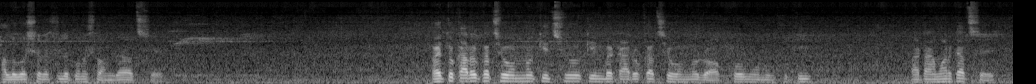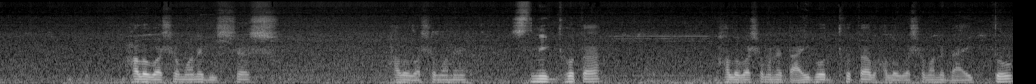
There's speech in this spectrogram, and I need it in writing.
ভালোবাসার আসলে কোনো সংজ্ঞা আছে? হয়তো কারও কাছে অন্য কিছু কিংবা কারও কাছে অন্য রকম অনুভূতি, বাট আমার কাছে ভালোবাসা মানে বিশ্বাস, ভালোবাসা মানে স্নিগ্ধতা, ভালোবাসা মানে দায়বদ্ধতা, ভালোবাসা মানে দায়িত্ব।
